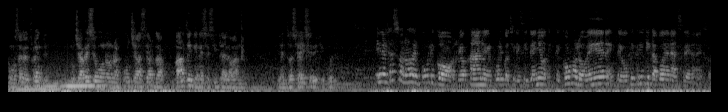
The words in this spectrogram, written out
como sale al frente. Muchas veces uno no escucha cierta parte que necesita de la banda. Y entonces ahí se dificulta. En el caso ¿no? del público riojano y el público chiliciteño, este, ¿cómo lo ven este, o qué crítica pueden hacer a eso?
